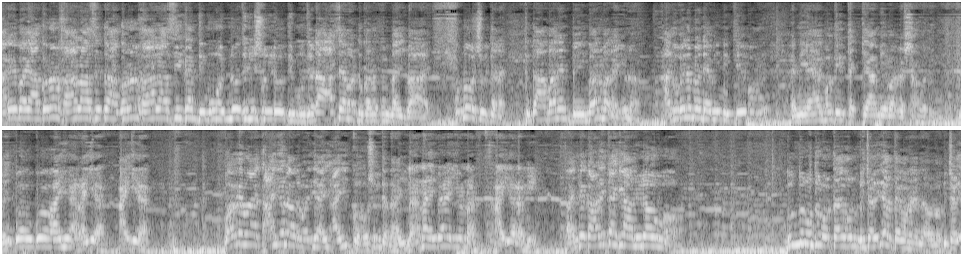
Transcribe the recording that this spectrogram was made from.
আরে ভাই আগরের খাল আছে তো আগরের খাল আছে কারণ দিব অন্য জিনিস হইলেও দিব যেটা আছে আমার দোকানে তুমি ভাই ভাই কোনো অসুবিধা নাই। কিন্তু আমার বেইমান বানাইও না আমি বললাম আমি নীতি এবং ন্যায়ের প্রতি তাকে আমি আমার ব্যবসা করি। আইয়ার আইয়ার আইয়ার ভাবে ভাই আইও না ভাই আই কো অসুবিধা নাই। না না এবার আইও না আইয়ার আমি। তাইলে গাড়িটাকে আনি দাও দুন্দুর দুন্দুর করতে এখন বিচারি জানতে পারে না বিচারি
